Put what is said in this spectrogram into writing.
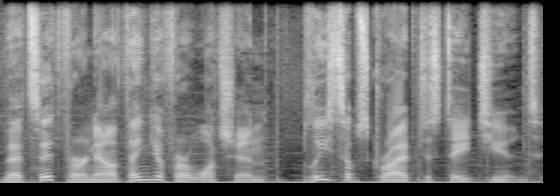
That's it for now, thank you for watching, please subscribe to stay tuned.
